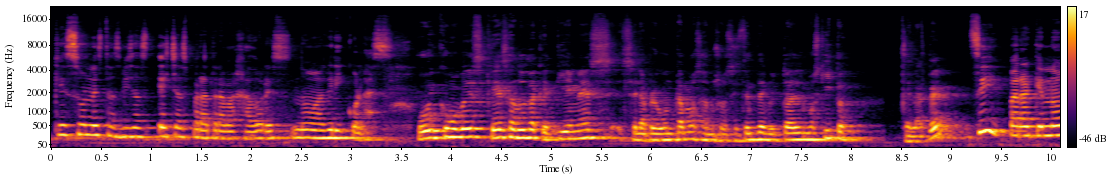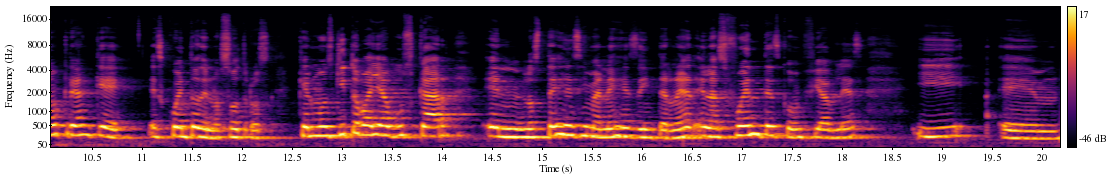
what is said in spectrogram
¿Qué son estas visas hechas para trabajadores no agrícolas? Uy, ¿cómo ves que esa duda que tienes se la preguntamos a nuestro asistente virtual, el mosquito? ¿Te late? Sí, para que no crean que es cuento de nosotros, que el mosquito vaya a buscar en los tejes y manejes de internet, en las fuentes confiables y eh,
